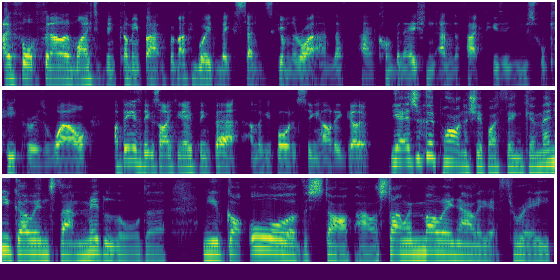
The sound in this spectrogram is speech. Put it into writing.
I thought Finn Allen might have been coming back, but Matthew Wade makes sense given the right-hand, left-hand combination and the fact he's a useful keeper as well. I think it's an exciting opening pair. I'm looking forward to seeing how they go. Yeah, it's a good partnership, I think. And then you go into that middle order and you've got all of the star power, starting with Moeen Ali at three.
